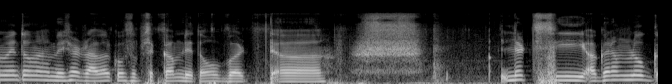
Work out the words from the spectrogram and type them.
में तो मैं हमेशा ड्राइवर को सबसे कम लेता हूँ बट लेट्स सी अगर हम लोग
